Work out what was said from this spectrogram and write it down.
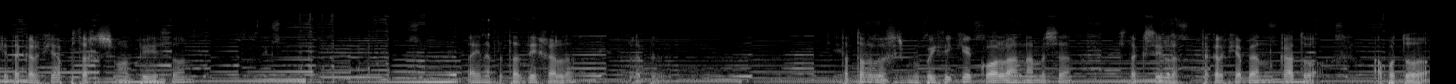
Και τα καρφιά που θα χρησιμοποιηθούν θα είναι αυτά τα δίχαλα βλέπετε. Ταυτόχρονα θα χρησιμοποιηθεί και κόλλα ανάμεσα στα ξύλα. Τα καρφιά μπαίνουν κάτω από το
